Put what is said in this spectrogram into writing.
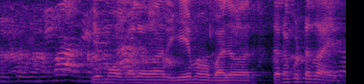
लावली ये मोबाईलवर ये मोबाईलवर. त्यांना कुठं जायचं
